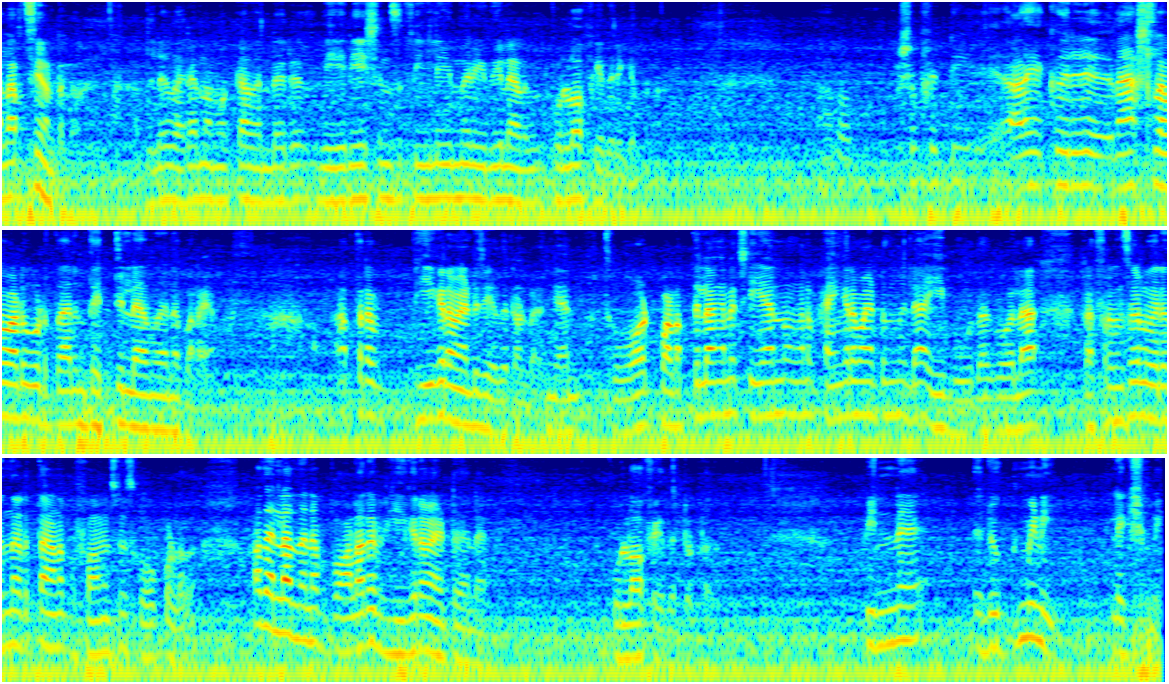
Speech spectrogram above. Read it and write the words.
അലർച്ചയുണ്ടല്ലോ അതിൽ വരെ നമുക്ക് അതിന്റെ ഒരു വേരിയേഷൻസ് ഫീൽ ചെയ്യുന്ന രീതിയിലാണ് ഫുൾ ഓഫ് ചെയ്തിരിക്കുന്നത്. അപ്പോൾ പക്ഷെ ഷെട്ടി അതൊക്കെ ഒരു നാഷണൽ അവാർഡ് കൊടുത്താലും തെറ്റില്ല എന്ന് തന്നെ പറയാം. അത്ര ഭീകരമായിട്ട് ചെയ്തിട്ടുണ്ട്. ഞാൻ ത്രൂ ഔട്ട് പടത്തിൽ അങ്ങനെ ചെയ്യാൻ അങ്ങനെ ഭയങ്കരമായിട്ടൊന്നുമില്ല. ഈ ഭൂതകോല റെഫറൻസുകൾ വരുന്നിടത്താണ് പെർഫോമൻസിന് സ്കോപ്പ് ഉള്ളത്. അതെല്ലാം തന്നെ വളരെ ഭീകരമായിട്ട് തന്നെ ഫുൾ ഓഫ് ചെയ്തിട്ടുണ്ട്. പിന്നെ രുക്മിണി ലക്ഷ്മി.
